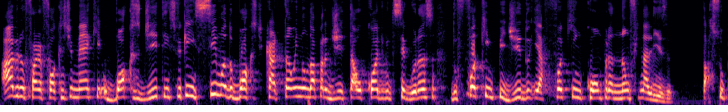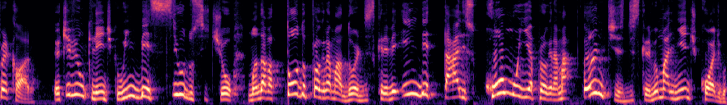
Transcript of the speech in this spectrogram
abre o Firefox de Mac, o box de itens fica em cima do box de cartão e não dá para digitar o código de segurança do fucking pedido e a fucking compra não finaliza. Tá super claro. Eu tive um cliente que o imbecil do CTO mandava todo programador descrever em detalhes como ia programar antes de escrever uma linha de código.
